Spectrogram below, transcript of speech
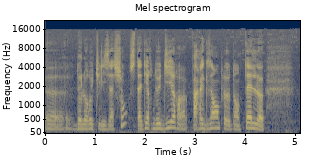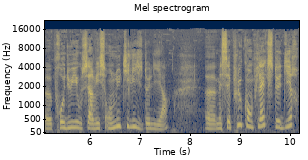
euh, de leur utilisation, c'est-à-dire de dire, euh, par exemple, dans tel produit ou service, on utilise de l'IA, mais c'est plus complexe de dire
